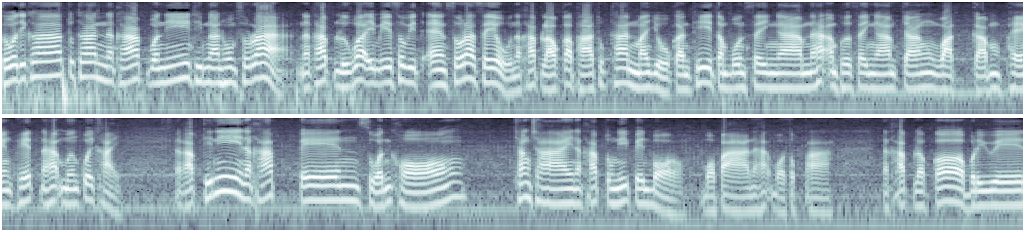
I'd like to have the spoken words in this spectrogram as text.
สวัสดีครับทุกท่านนะครับ วันนี้ทีมงานโฮมโซล่านะครับหรือว่า MA Service and Solar Cell นะครับเราก็พาทุกท่านมาอยู่กันที่ตำบลไซงามนะฮะอำเภอไซงามจังหวัดกำแพงเพชรนะฮะเมืองกล้วยไข่นะครับที่นี่นะครับเป็นสวนของช่างชายนะครับ ตรงนี้เป็นบ่อบ่อปลานะฮะบ่อตกปลานะครับแล้วก็บริเวณ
